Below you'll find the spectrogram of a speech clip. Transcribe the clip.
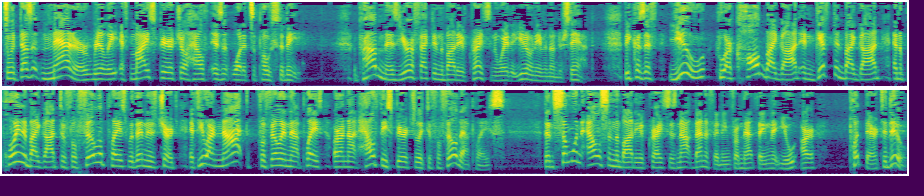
So it doesn't matter really if my spiritual health isn't what it's supposed to be. The problem is you're affecting the body of Christ in a way that you don't even understand. Because if you, who are called by God and gifted by God and appointed by God to fulfill a place within His church, if you are not fulfilling that place or are not healthy spiritually to fulfill that place, then someone else in the body of Christ is not benefiting from that thing that you are put there to do.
